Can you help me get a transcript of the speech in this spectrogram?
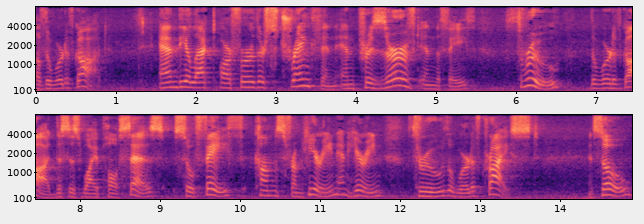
of the Word of God. And the elect are further strengthened and preserved in the faith through the Word of God. This is why Paul says, So faith comes from hearing, and hearing through the Word of Christ. And so,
